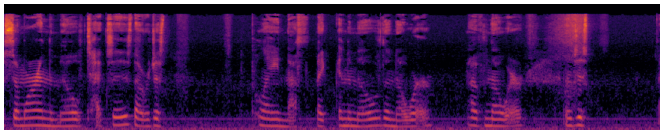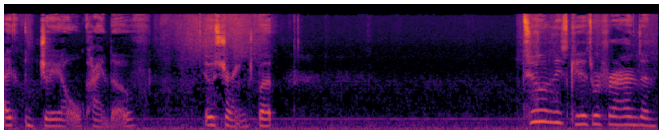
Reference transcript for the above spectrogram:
somewhere in the middle of Texas that were just plain nothing, like in the middle of the nowhere, of nowhere. It was just like jail, kind of. It was strange, but two of these kids were friends, and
